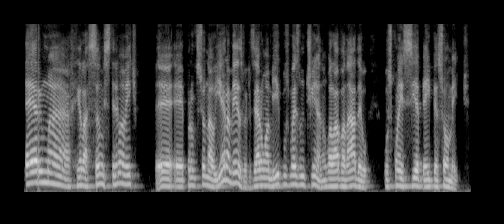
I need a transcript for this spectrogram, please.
Era uma relação extremamente é, é, profissional. E era mesmo, eles eram amigos, mas não tinha, não rolava nada, eu os conhecia bem pessoalmente.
